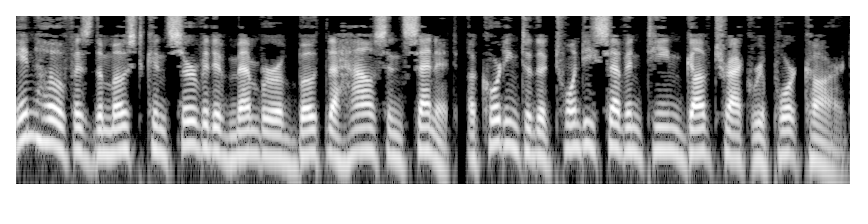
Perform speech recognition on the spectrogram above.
Inhofe is the most conservative member of both the House and Senate, according to the 2017 GovTrack report card.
